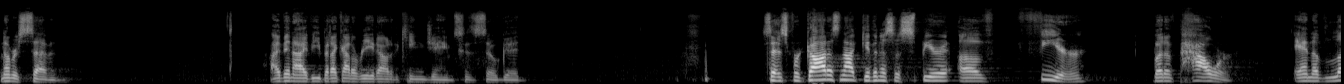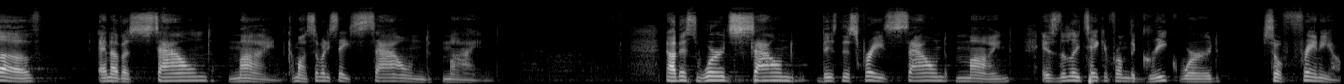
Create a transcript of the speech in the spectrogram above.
number 7. I have NIV, but I got to read out of the King James because it's so good. It says, For God has not given us a spirit of fear, but of power and of love and of a sound mind. Come on, somebody say sound mind. Now, this word sound, this, this phrase sound mind, is literally taken from the Greek word sophroneo,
